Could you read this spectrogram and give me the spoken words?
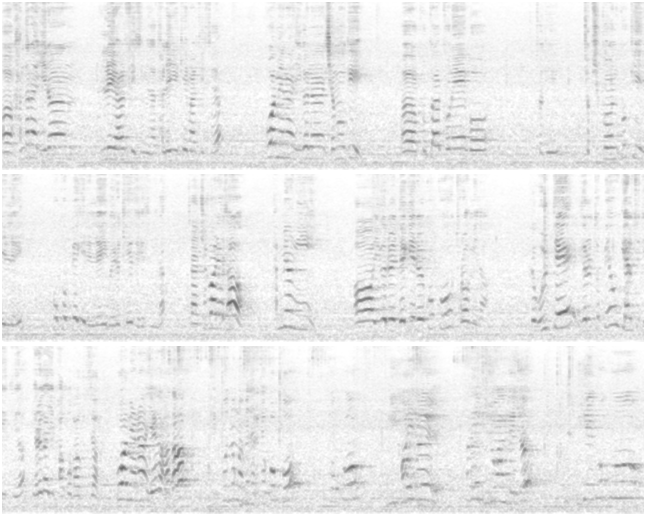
어, 간단하게 이런 릴레이 할 수 있습니다. 달리기 게임 할 수 있어요. 그하면은 이거는 제목이 어, 고깔콘에 뭐 저기 접시콘 뽑기 릴레이, 뽑고 빼기 릴레이 뭐 이렇게 해도 되겠습니다. 자 출발해서 한 명이 어, 이거를 네 개를 꽂고 돌아옵니다. 올 때 이거를 또 빼오게 할 수도 있고요. 여러 가지 방법하고 있어. 또 하면은 얘가 하다 이 꽂는 거면서 이렇게 꽂고 꽂고 이 거리를 선생님 조정하면 되죠. 이게 꽂고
